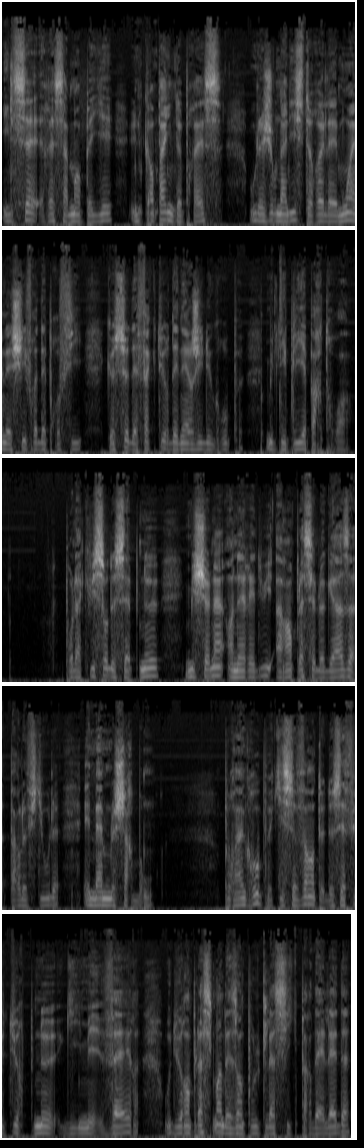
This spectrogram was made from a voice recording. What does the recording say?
Il s'est récemment payé une campagne de presse où les journalistes relaient moins les chiffres des profits que ceux des factures d'énergie du groupe, multipliés par trois. Pour la cuisson de ses pneus, Michelin en est réduit à remplacer le gaz par le fioul et même le charbon. Pour un groupe qui se vante de ses futurs pneus verts ou du remplacement des ampoules classiques par des LED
